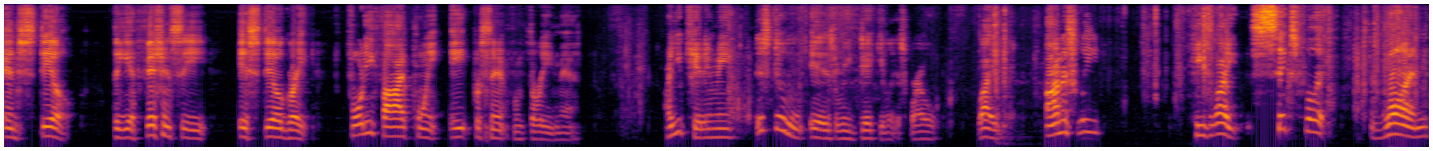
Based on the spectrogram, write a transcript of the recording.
and still the efficiency is still great. 45.8% from three, man. Are you kidding me? This dude is ridiculous, bro. Like, honestly, he's like six foot one.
